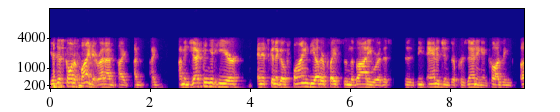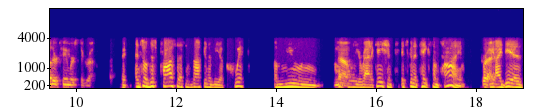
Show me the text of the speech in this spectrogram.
You're just going to find it, right? I'm, I, I'm, I, I'm injecting it here, and it's going to go find the other places in the body where this, th- these antigens are presenting and causing other tumors to grow. Right. And so this process is not going to be a quick immune No. eradication. It's going to take some time. Correct. The idea is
